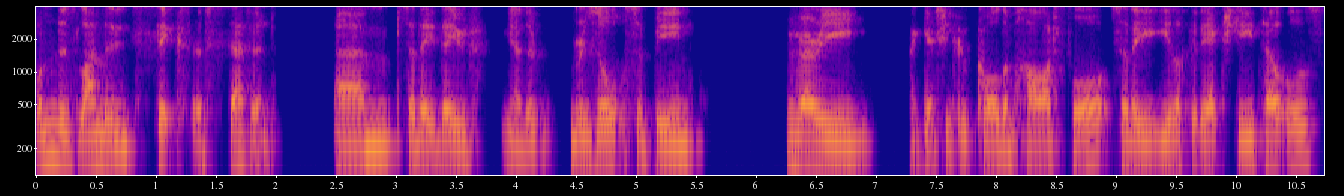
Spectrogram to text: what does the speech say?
unders landed in six of seven. Um, so they, they've you know the results have been very, I guess you could call them hard fought. So they, you look at the XG totals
